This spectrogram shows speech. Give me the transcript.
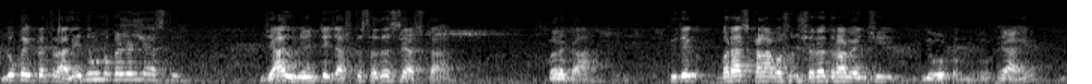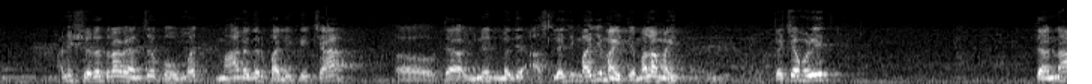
लोक एकत्र आले निवडणुका लढले असतील ज्या युनियनचे जास्त सदस्य असतात बरं का तिथे बऱ्याच काळापासून शरदराव यांची निवड हे आहे. आणि शरदराव यांचं बहुमत महानगरपालिकेच्या त्या युनियनमध्ये असल्याची माझी माहिती आहे मला माहीत नाही. त्याच्यामुळे त्यांना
